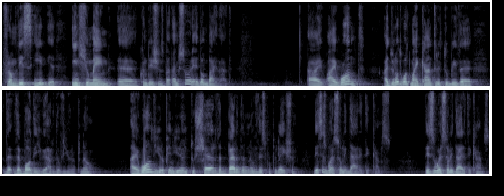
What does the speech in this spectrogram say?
from these uh, inhumane uh, conditions, but I'm sorry, I don't buy that. I, I want, I do not want my country to be the, the, the bodyguard of Europe, no. I want the European Union to share the burden of this population. This is where solidarity comes. This is where solidarity comes.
